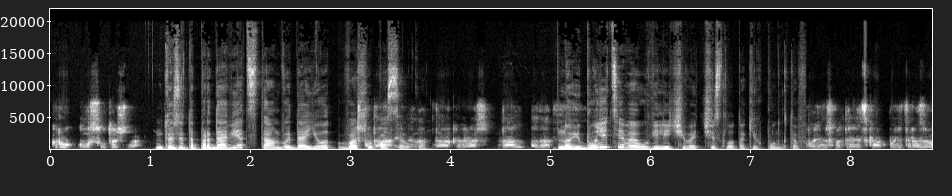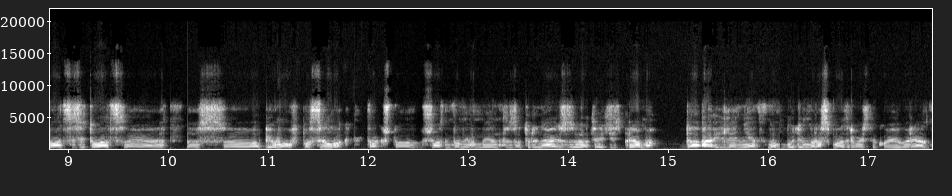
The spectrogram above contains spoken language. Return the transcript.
круглосуточно. Ну, то есть это продавец там выдает вашу да, посылку? Именно, да, как раз. Да, да, да. Ну и будете вы увеличивать число таких пунктов? Будем смотреть, как будет развиваться ситуация с объемом посылок. Так что сейчас на данный момент затрудняюсь ответить прямо да или нет, но будем рассматривать такой вариант.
